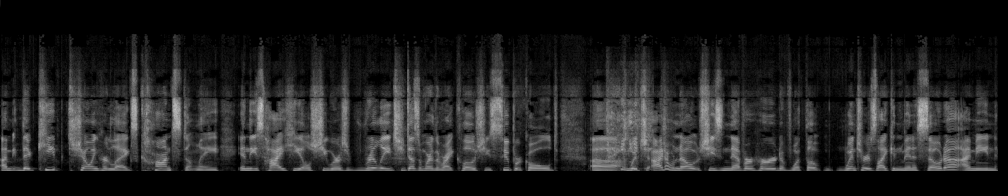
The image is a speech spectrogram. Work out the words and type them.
I mean, they keep showing her legs constantly in these high heels. She wears really, she doesn't wear the right clothes. She's super cold, uh, which I don't know. She's never heard of what the winter is like in Minnesota. I mean,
